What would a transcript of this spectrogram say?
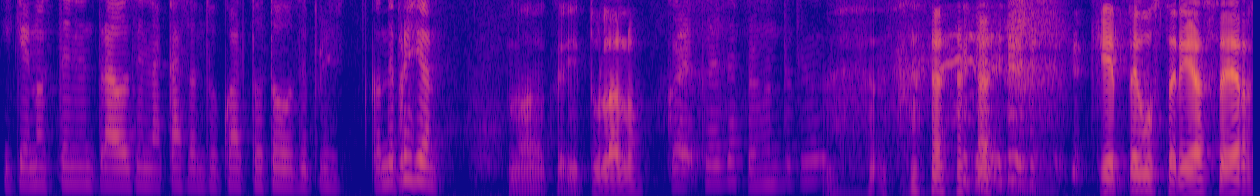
y que no estén entrados en la casa, en su cuarto, todos depres- con depresión. No. ¿Y tú, Lalo? ¿Cuál, cuál es la pregunta tú? ¿Qué te gustaría hacer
